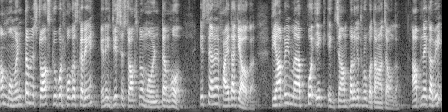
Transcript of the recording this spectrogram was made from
हम मोमेंटम स्टॉक्स के ऊपर फोकस करेंगे, यानी जिस स्टॉक्स में मोमेंटम हो, इससे हमें फ़ायदा क्या होगा? तो यहाँ पे मैं आपको एक एग्ज़ाम्पल के थ्रू बताना चाहूँगा। आपने कभी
